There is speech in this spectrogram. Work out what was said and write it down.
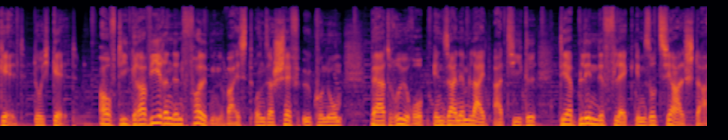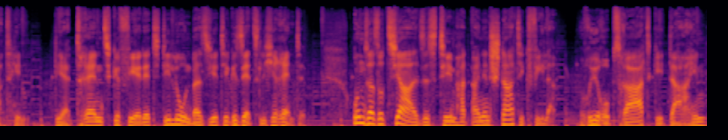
Geld durch Geld. Auf die gravierenden Folgen weist unser Chefökonom Bert Rürup in seinem Leitartikel Der blinde Fleck im Sozialstaat hin. Der Trend gefährdet die lohnbasierte gesetzliche Rente. Unser Sozialsystem hat einen Statikfehler. Rürups Rat geht dahin,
